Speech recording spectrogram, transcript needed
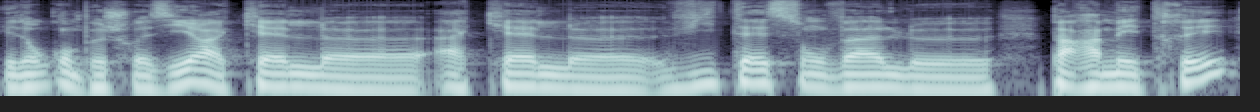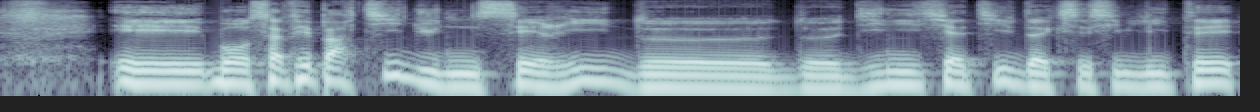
Et donc, on peut choisir à quelle, euh, à quelle euh, vitesse on va le paramétrer. Et bon, ça fait partie d'une série de, d'initiatives d'accessibilité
